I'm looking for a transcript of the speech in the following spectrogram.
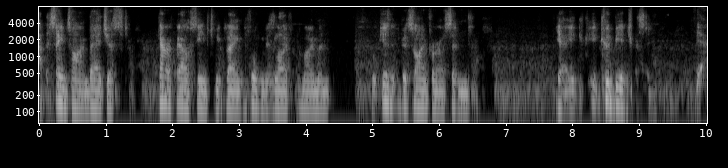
at the same time, they're just Gareth Bale seems to be playing the form of his life at the moment, which isn't a good sign for us. And yeah, it, it could be interesting. Yeah.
